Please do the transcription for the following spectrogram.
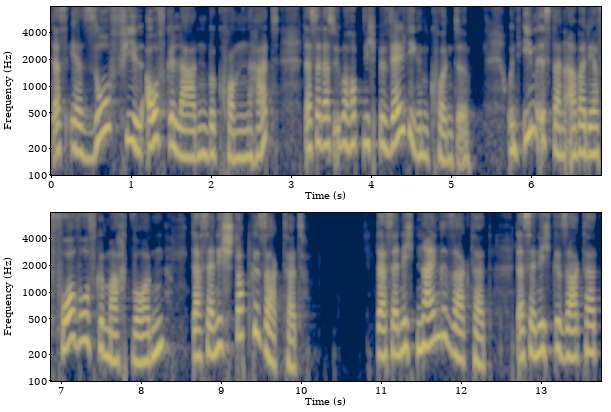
dass er so viel aufgeladen bekommen hat, dass er das überhaupt nicht bewältigen konnte. Und ihm ist dann aber der Vorwurf gemacht worden, dass er nicht Stopp gesagt hat, dass er nicht Nein gesagt hat, dass er nicht gesagt hat,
